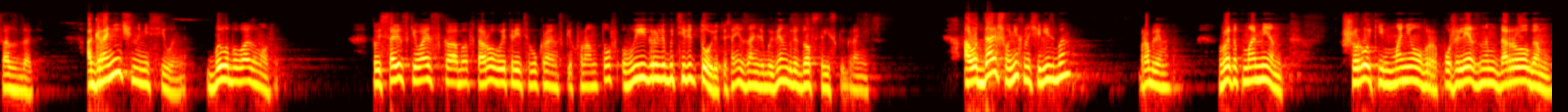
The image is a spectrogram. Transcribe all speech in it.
создать, ограниченными силами было бы возможно. То есть советские войска бы второго и третьего украинских фронтов выиграли бы территорию, то есть они заняли бы Венгрию до австрийской границы. А вот дальше у них начались бы проблемы. В этот момент широкий маневр по железным дорогам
